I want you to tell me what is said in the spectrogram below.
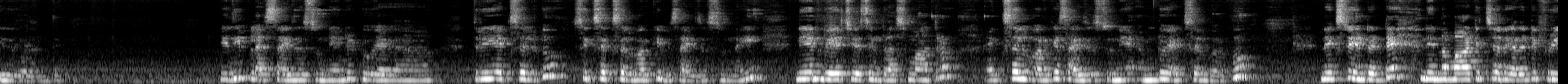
ఇది కూడా అంతే. ఇది ప్లస్ సైజెస్ ఉన్నాయండి. Two three XL to six XL వరకు ఇవి సైజెస్ ఉన్నాయి. నేను వేర్ చేసిన డ్రెస్ మాత్రం ఎక్సెల్ వరకే సైజెస్ ఉన్నాయి. ఎం టు ఎక్సెల్ వరకు. నెక్స్ట్ ఏంటంటే నిన్న మాట ఇచ్చాను కదండి ఫ్రీ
